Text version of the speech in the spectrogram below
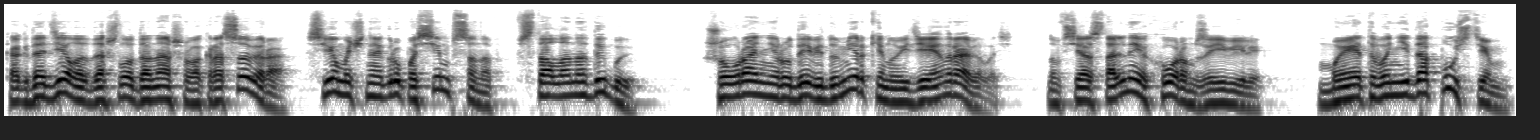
Когда дело дошло до нашего кроссовера, съемочная группа «Симпсонов» встала на дыбы. Шоураннеру Дэвиду Миркину идея нравилась, но все остальные хором заявили «Мы этого не допустим!»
